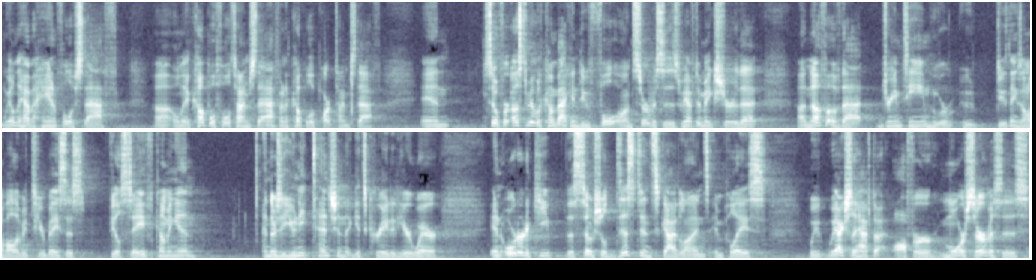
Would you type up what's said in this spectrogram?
We only have a handful of staff, uh, only a couple full time staff and a couple of part time staff. And so for us to be able to come back and do full on services, we have to make sure that enough of that dream team who, are, who do things on a volunteer basis feel safe coming in. And there's a unique tension that gets created here where, in order to keep the social distance guidelines in place, we, we actually have to offer more services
